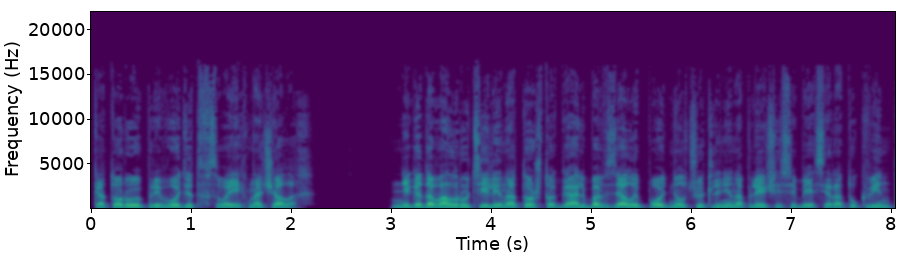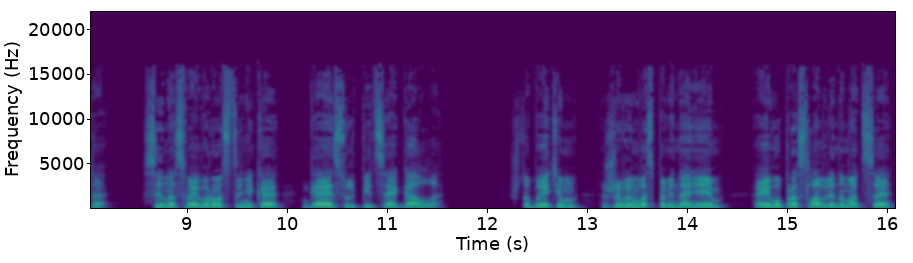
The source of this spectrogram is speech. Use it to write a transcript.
которую приводит в своих началах. Негодовал Рутилий на то, что Гальба взял и поднял чуть ли не на плечи себе сироту Квинта, сына своего родственника Гая Сульпиция Галла, чтобы этим живым воспоминанием о его прославленном отце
